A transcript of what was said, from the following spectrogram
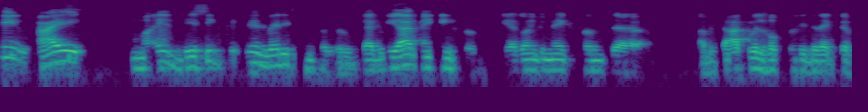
See, I my basic thing is very simple. That we are making films. We are going to make films. Uh, Abhijat will hopefully direct a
